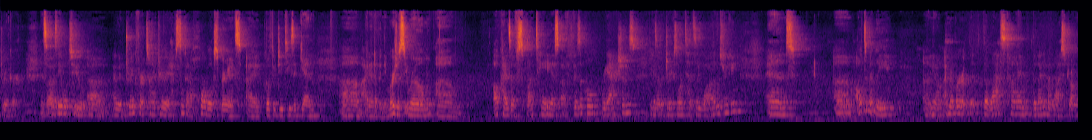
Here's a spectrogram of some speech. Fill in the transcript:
drinker. And so I was able to, um, I would drink for a time period, have some kind of horrible experience. I go through DTs again. Um, I'd end up in the emergency room. Um, all kinds of spontaneous uh, physical reactions because I would drink so intensely while I was drinking. And um, ultimately, uh, you know, I remember the, the last time, the night of my last drunk,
